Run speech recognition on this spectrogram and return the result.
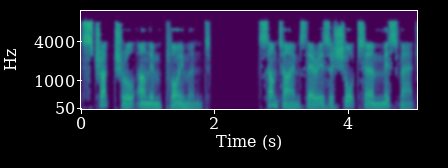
structural unemployment. Sometimes there is a short-term mismatch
